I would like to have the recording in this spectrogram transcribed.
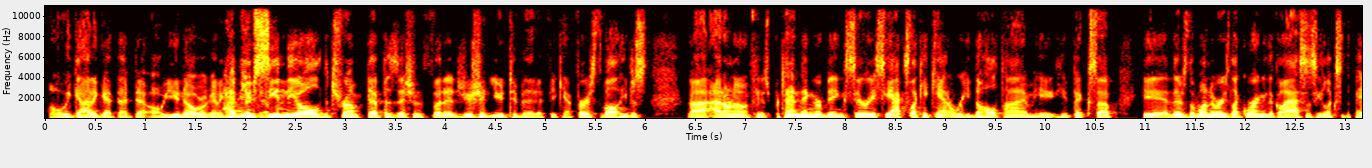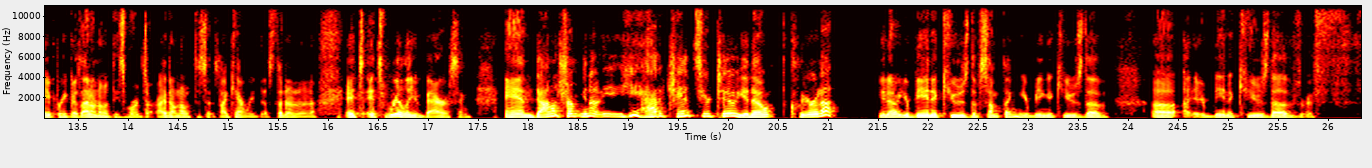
Oh, we got to get that. De- oh, you know we're gonna get. Have you seen the old Trump deposition footage? You should YouTube it if you can. First of all, he just uh, I don't know if he was pretending or being serious. He acts like he can't read the whole time. He he picks up. He, there's the one where he's like wearing the glasses. He looks at the paper. He goes, I don't know what these words are. I don't know what this is. I can't read this. Da, da, da. It's it's really embarrassing. And Donald Trump, you know, he, he had a chance here too. You know, clear it up. You know, you're being accused of something. You're being accused of uh, you're being accused of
